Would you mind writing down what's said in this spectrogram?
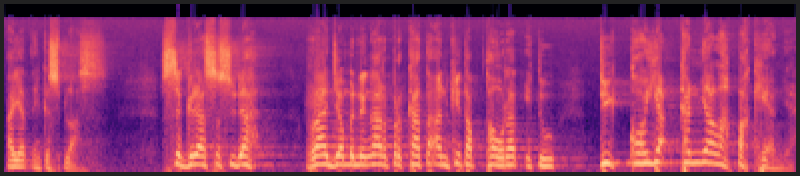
Ayat yang ke-11. Segera sesudah Raja mendengar perkataan kitab Taurat itu, dikoyakkannya lah pakaiannya.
